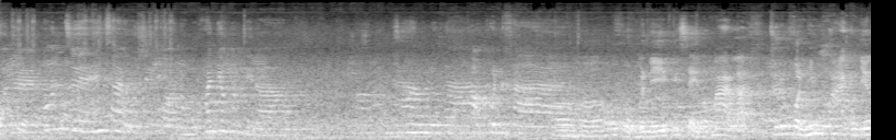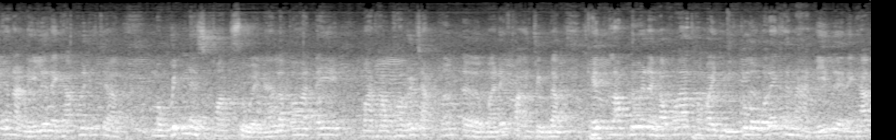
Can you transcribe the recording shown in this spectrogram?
오늘 펀즈 행사에 오신 거 너무 환영합니다. 감사합니다. ขอบคุณค่ะ โอ้โหโอ้โห วันนี้พิเศษมากๆ แล้วทุกคนที่มากันเยอะขนาดนี้เลยนะครับ เพื่อที่จะมาวิ t เนสความสวยนะ แล้วก็ได้มาทำความรู้จักเพิ่มเติม มาได้ฟังถึงแบบเคล็ดลับด้วยนะครับ ว่าทำไมถึงโกลได้ขนาดนี้เลยนะครับ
